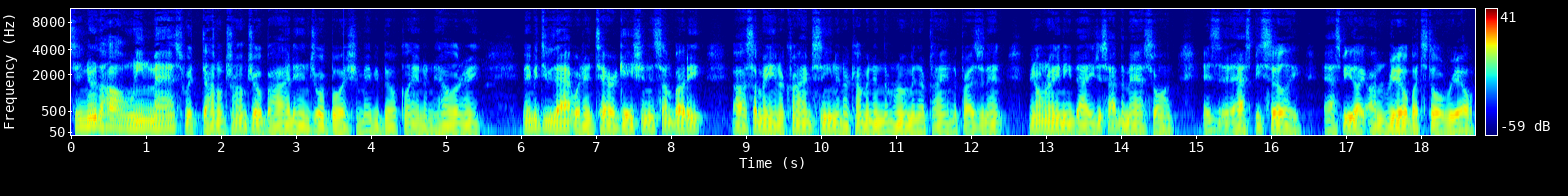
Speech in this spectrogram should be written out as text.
So you know the Halloween mask with Donald Trump, Joe Biden, George Bush, and maybe Bill Clinton and Hillary? Maybe do that with interrogation of somebody, uh, somebody in a crime scene, and they're coming in the room and they're playing the president. We don't really need that. You just have the mask on. It's, it has to be silly. It has to be like unreal but still real.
